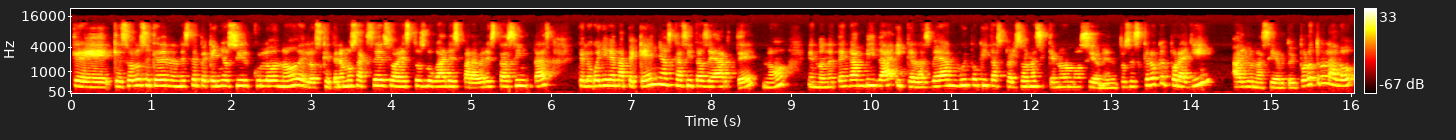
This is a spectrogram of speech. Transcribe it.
que, que solo se queden en este pequeño círculo, ¿no? De los que tenemos acceso a estos lugares para ver estas cintas, que luego lleguen a pequeñas casitas de arte, ¿no? En donde tengan vida y que las vean muy poquitas personas y que no emocionen. Entonces creo que por allí hay un acierto. Y por otro lado,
